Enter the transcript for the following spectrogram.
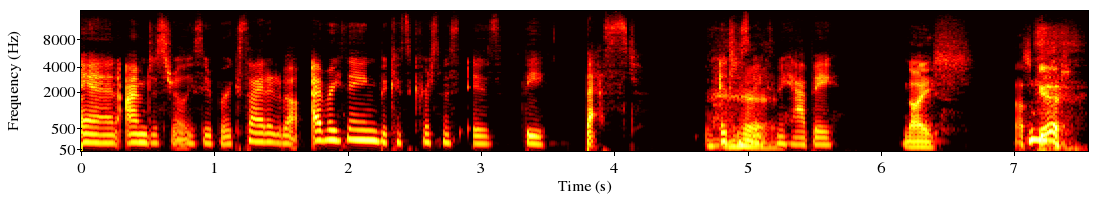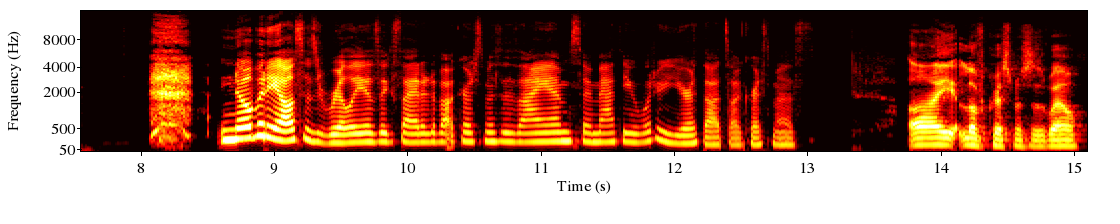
And I'm just really super excited about everything because Christmas is the best. It just makes me happy. nice. That's good. Nobody else is really as excited about Christmas as I am. So, Matthew, what are your thoughts on Christmas? I love Christmas as well.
